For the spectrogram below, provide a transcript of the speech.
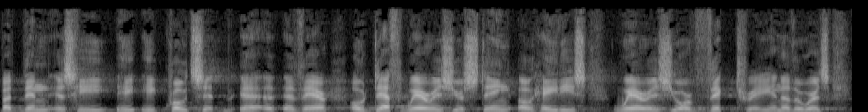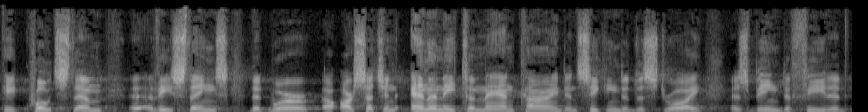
But then, as he, he, he quotes it uh, uh, there, O death, where is your sting? O Hades, where is your victory? In other words, he quotes them, uh, these things that were, uh, are such an enemy to mankind and seeking to destroy as being defeated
